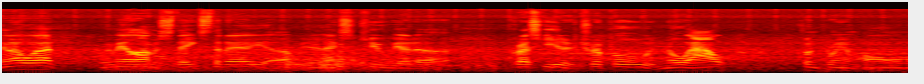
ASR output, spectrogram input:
You know what? We made a lot of mistakes today. Uh, we didn't execute. We had a Kresge hit a triple with no out. Couldn't bring him home.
